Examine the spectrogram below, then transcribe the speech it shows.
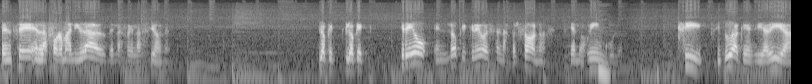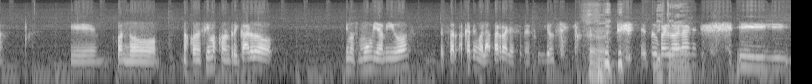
pensé en la formalidad de las relaciones. Lo que, lo que creo, en lo que creo es en las personas y en los vínculos. Sí, sin duda que es día a día. Eh, cuando nos conocimos con Ricardo, fuimos muy amigos. Acá tengo la perra que se me subió encima. es un personaje. Y,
